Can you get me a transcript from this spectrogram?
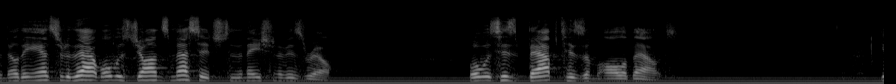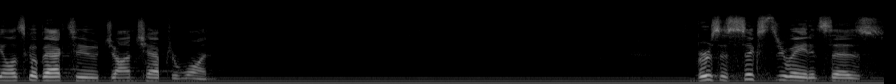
to know the answer to that, what was John's message to the nation of Israel? What was his baptism all about? Again, let's go back to John chapter 1. Verses 6 through 8, it says,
